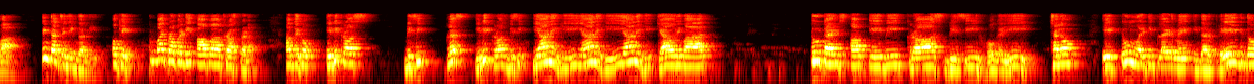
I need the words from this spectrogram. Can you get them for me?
बाद इंटरचेंजिंग कर दी okay by property of cross product अब देखो a b cross b c plus a b cross b c यानी कि यानी कि यानी कि क्या हो रही बात? Two times of a b cross b c हो गई। चलो, एक टू मल्टीप्लाइड में इधर फेंक दो।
